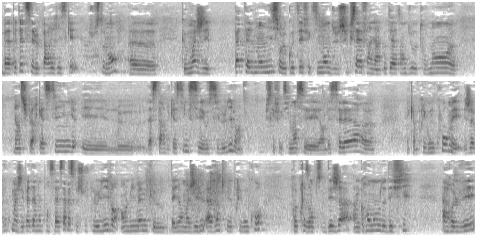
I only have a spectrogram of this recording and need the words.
bah, Peut-être c'est le pari risqué, justement, euh, que moi j'ai pas tellement mis sur le côté effectivement du succès. Enfin, il y a un côté attendu au tournant, euh, il y a un super casting, et la star du casting c'est aussi le livre, puisqu'effectivement c'est un best-seller. Euh, avec un prix Goncourt, mais j'avoue que moi j'ai pas tellement pensé à ça parce que je trouve que le livre en lui-même, que d'ailleurs moi j'ai lu avant qu'il ait le prix Goncourt, représente déjà un grand nombre de défis à relever.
